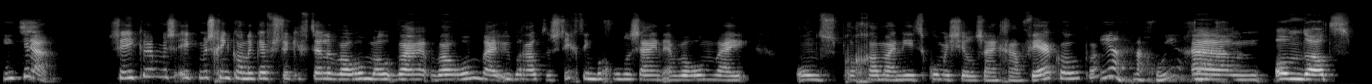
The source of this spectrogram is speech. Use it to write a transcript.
iets. Ja, Zeker. Ik, misschien kan ik even een stukje vertellen waarom, waar, waarom wij überhaupt een stichting begonnen zijn en waarom wij ons programma niet commercieel zijn gaan verkopen. Ja, nou goeie. Um, omdat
